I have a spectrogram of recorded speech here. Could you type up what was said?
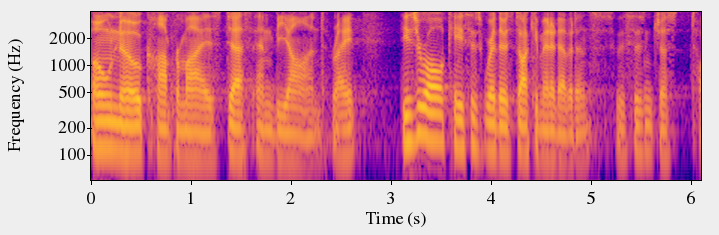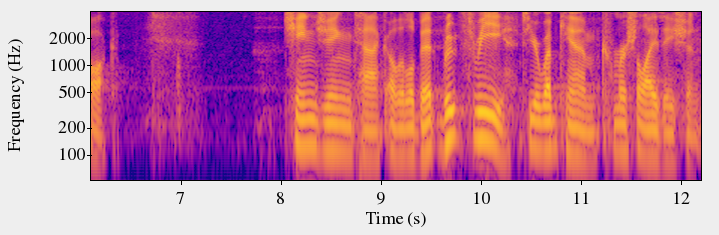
oh no, compromise, death and beyond, right? These are all cases where there's documented evidence. So this isn't just talk. Changing tack a little bit. Route three to your webcam commercialization.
